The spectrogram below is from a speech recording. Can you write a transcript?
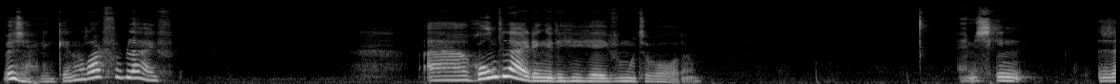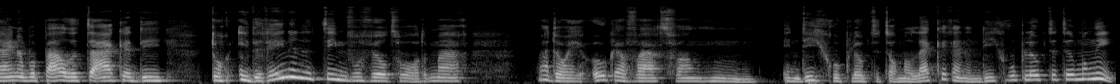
we zijn een kinderdagverblijf. Uh, rondleidingen die gegeven moeten worden. En misschien zijn er bepaalde taken die door iedereen in het team vervuld worden, maar waardoor je ook ervaart van hmm, in die groep loopt het allemaal lekker en in die groep loopt het helemaal niet.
